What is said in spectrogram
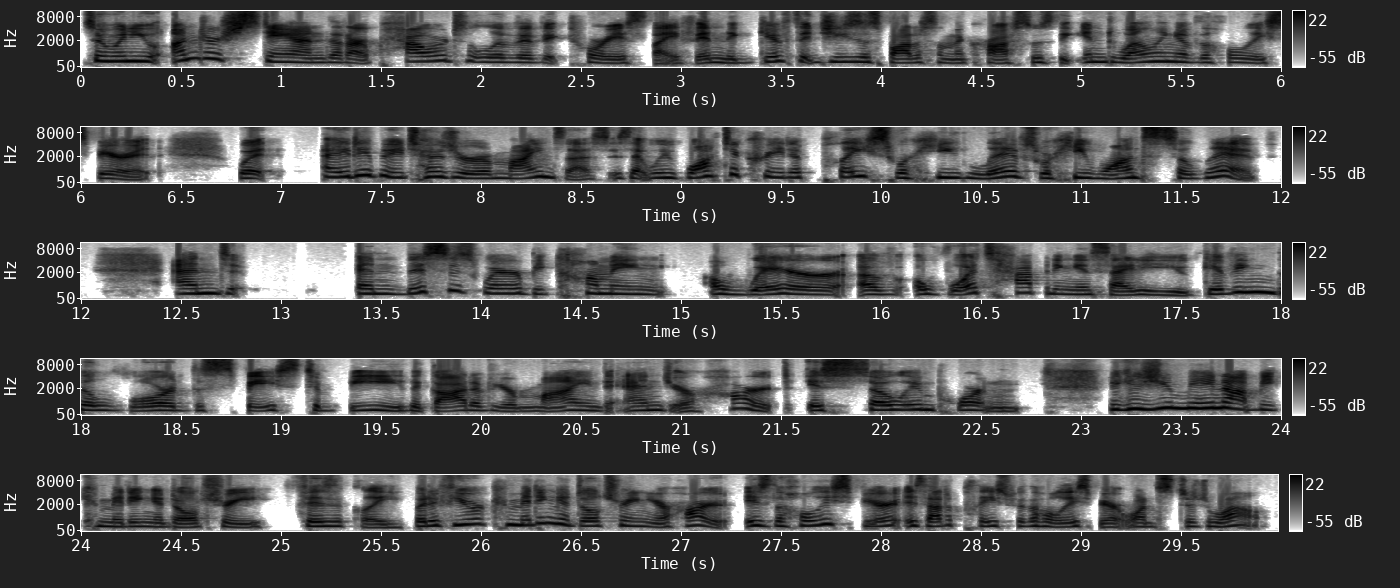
So when you understand that our power to live a victorious life and the gift that Jesus bought us on the cross was the indwelling of the Holy Spirit, what A.W. Tozer reminds us is that we want to create a place where he lives, where he wants to live. And and this is where becoming aware of, of what's happening inside of you, giving the Lord the space to be the God of your mind and your heart is so important because you may not be committing adultery physically, but if you are committing adultery in your heart, is the Holy Spirit, is that a place where the Holy Spirit wants to dwell?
